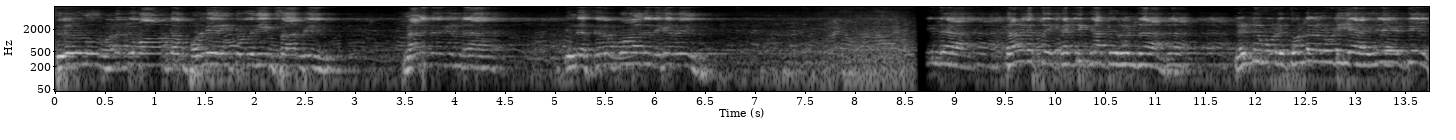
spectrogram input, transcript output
திருவள்ளூர் வடக்கு மாவட்டம் பொன்னேரி தொகுதியின் சார்பில் நடைபெறுகின்ற இந்த சிறப்பான நிகழ்வில் இந்த கழகத்தை கட்டி காத்து ரெண்டு கோடி தொண்டர்களுடைய இதயத்தில்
